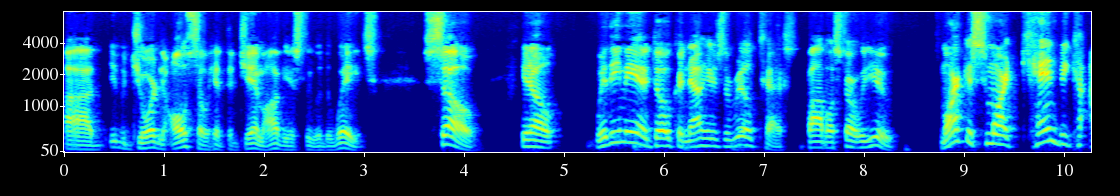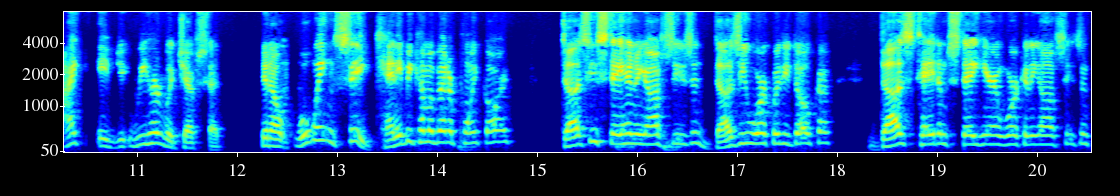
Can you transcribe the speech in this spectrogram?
Uh, Jordan also hit the gym, obviously, with the weights. So You know, with Ime Udoka, now here's the real test. Bob, I'll start with you. Marcus Smart can become. I we heard what Jeff said. You know, we'll wait and see. Can he become a better point guard? Does he stay here in the offseason? Does he work with Udoka? Does Tatum stay here and work in the offseason?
